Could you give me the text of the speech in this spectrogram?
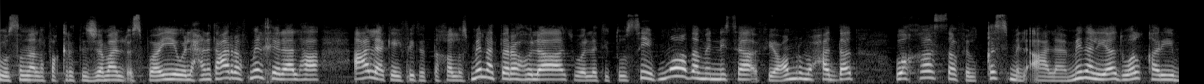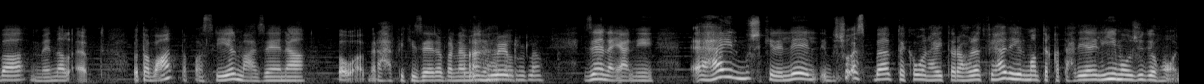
وصلنا لفقرة الجمال الأسبوعية واللي حنتعرف من خلالها على كيفية التخلص من الترهلات والتي تصيب معظم النساء في عمر محدد وخاصة في القسم الأعلى من اليد والقريبة من الإبط وطبعا تفاصيل مع زينة بواب. مرحبا فيك زينة برنامج اهلين هذا. رولا زينة يعني هاي المشكلة ليه؟ شو أسباب تكون هاي الترهلات في هذه المنطقة تحديدا؟ اللي هي موجودة هون.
